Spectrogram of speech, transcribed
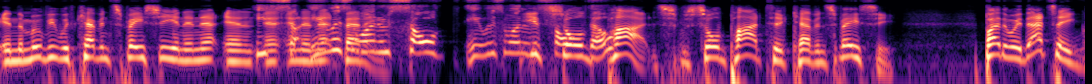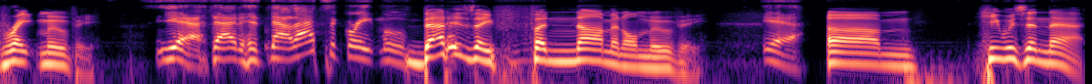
in the movie with Kevin Spacey and Annette and, he, and so- he Annette was the one who sold. He was the one who He sold, sold pot, sold pot to Kevin Spacey. By the way, that's a great movie. Yeah, that is now that's a great movie. That is a phenomenal movie. Yeah. Um, he was in that,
